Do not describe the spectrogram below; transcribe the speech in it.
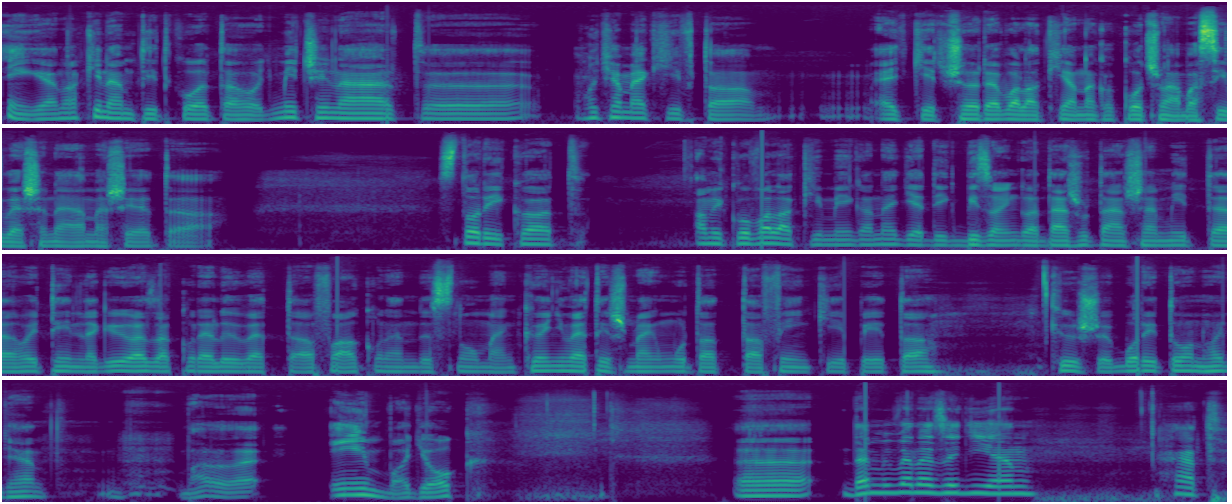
Igen, aki nem titkolta, hogy mit csinált, hogyha meghívta egy-két sörre valaki, annak a kocsmába szívesen elmesélte a sztorikat. Amikor valaki még a negyedik bizonygatás után sem hitte, hogy tényleg ő az, akkor elővette a Falcon and the Snowman könyvet, és megmutatta a fényképét a külső borítón, hogy hát én vagyok. De mivel ez egy ilyen, hát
